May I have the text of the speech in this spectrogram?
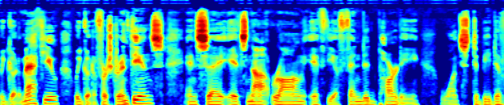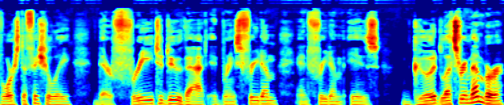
we'd go to Matthew, we'd go to First Corinthians and say it's not wrong if the offended party wants to be divorced officially. They're free to do that. It brings freedom, and freedom is good. Let's remember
